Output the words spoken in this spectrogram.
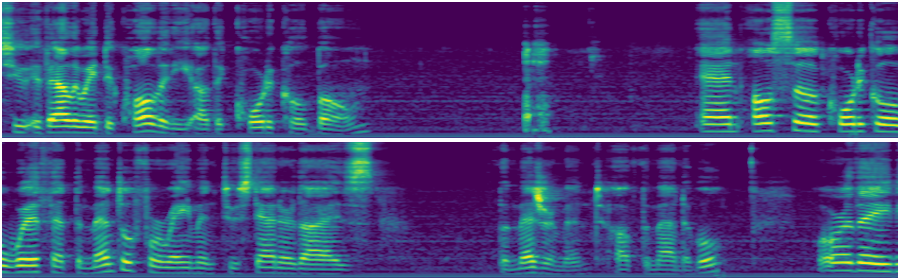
to evaluate the quality of the cortical bone and also cortical width at the mental foramen to standardize the measurement of the mandible or they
